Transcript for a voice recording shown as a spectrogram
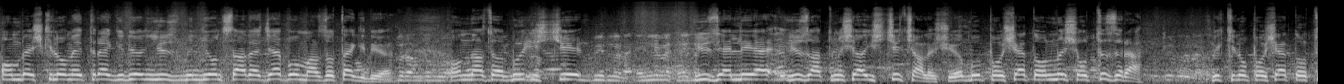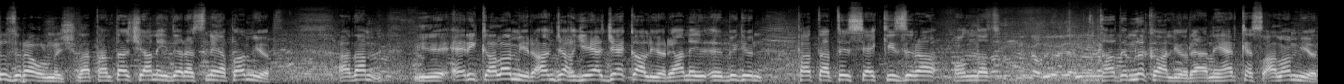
15 kilometre gidiyor. 100 milyon sadece bu mazota gidiyor. Ondan sonra bu işçi 150'ye 160'a işçi çalışıyor. Bu poşet olmuş 30 lira. Bir kilo poşet 30 lira olmuş. Vatandaş yani idaresini yapamıyor. Adam e, erik alamıyor ancak yiyecek alıyor. Yani e, bir gün patates 8 lira ondan tadımlık alıyor. Yani herkes alamıyor.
